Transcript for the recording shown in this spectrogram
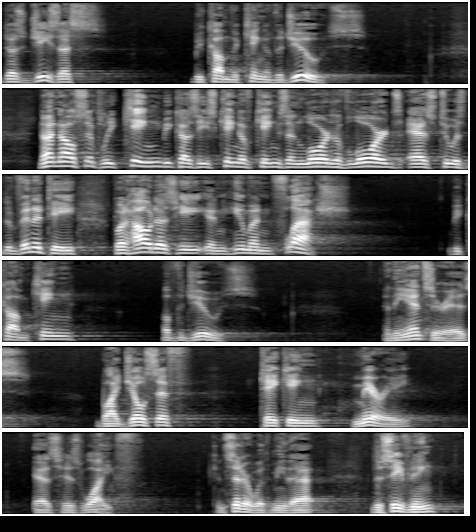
does Jesus become the king of the Jews. Not now simply king because he's king of kings and lord of lords as to his divinity, but how does he in human flesh become king of the Jews? And the answer is by Joseph taking Mary as his wife. Consider with me that this evening.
